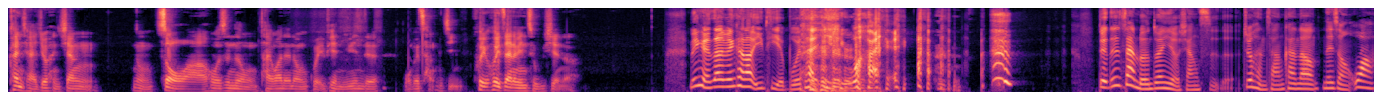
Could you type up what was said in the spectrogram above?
看起来就很像那种咒啊，或者是那种台湾的那种鬼片里面的某个场景，会会在那边出现啊。你可能在那边看到遗体也不会太意外。对，但是在伦敦也有相似的，就很常看到那种哇，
